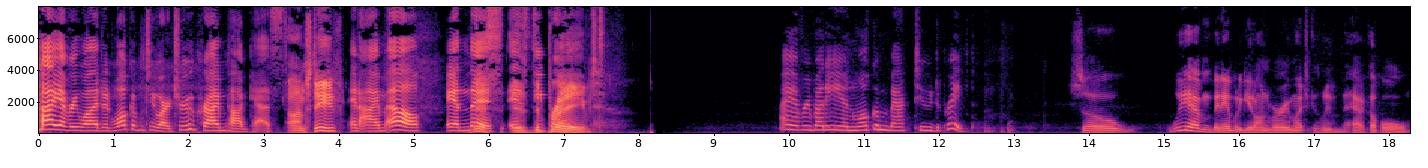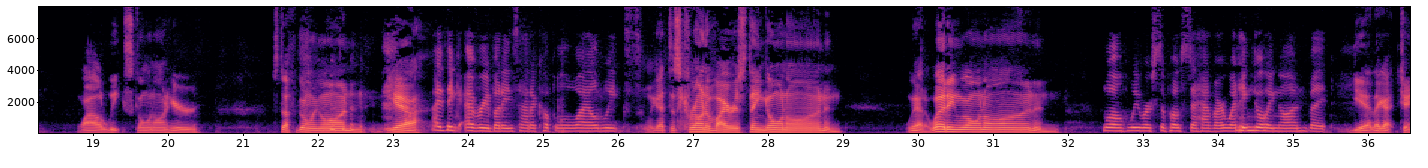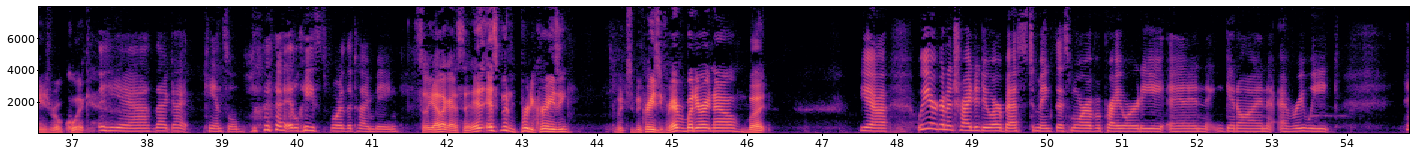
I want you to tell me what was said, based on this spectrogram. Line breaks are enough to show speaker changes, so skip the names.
Hi, everyone, and welcome to our true crime podcast.
I'm Steve.
And I'm Elle, and this, is, Depraved. Hi, everybody, and welcome back to Depraved.
So, we haven't been able to get on very much because we've had a couple wild weeks going on here, stuff going on. yeah,
I think everybody's had a couple of wild weeks.
we got this coronavirus thing going on, and we had a wedding going on, and
Well, we were supposed to have our wedding going on, but
yeah, they got changed real quick.
yeah, that got canceled, at least for the time being.
So, yeah, like I said, it, it's been pretty crazy, which has been crazy for everybody right now, but
Yeah, we are going to try to do our best to make this more of a priority and get on every week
